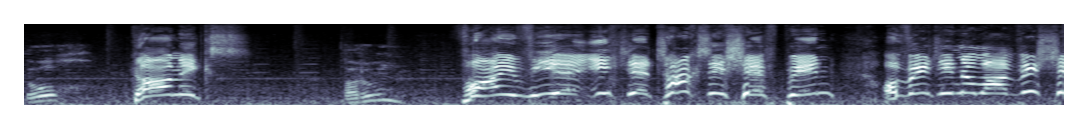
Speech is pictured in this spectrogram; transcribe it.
Doch, Gar nix. warum? Weil wir, ich der Taxichef bin und wenn ich dich nochmal wische,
